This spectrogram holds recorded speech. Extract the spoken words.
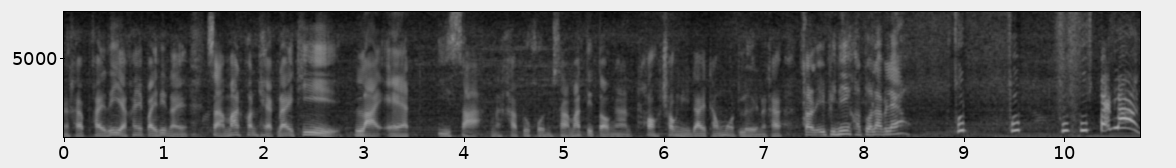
นะครับใครที่อยากให้ไปที่ไหน สามารถคอนแทคได้ที่ Line แอดอีสากนะครับทุกคนสามารถติดต่องานท่องช่องนี้ได้ทั้งหมดเลยนะครับสำหรับ EP นี้ขอตัวลาไปแล้วฟึบฟึบฟึบฟึบแป๊บลาก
